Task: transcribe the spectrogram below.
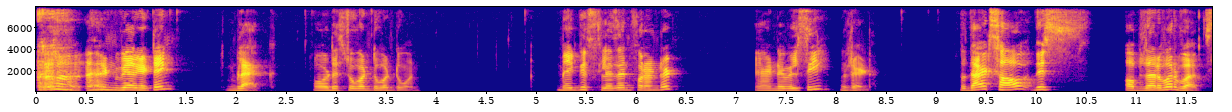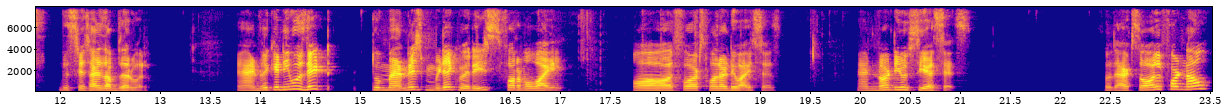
and we are getting black. Or this to 1 to 1 to 1 make this less than 400 and we will see red. So that's how this observer works, this resize observer. And we can use it to manage media queries for mobile or for smaller devices and not use CSS. So that's all for now.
